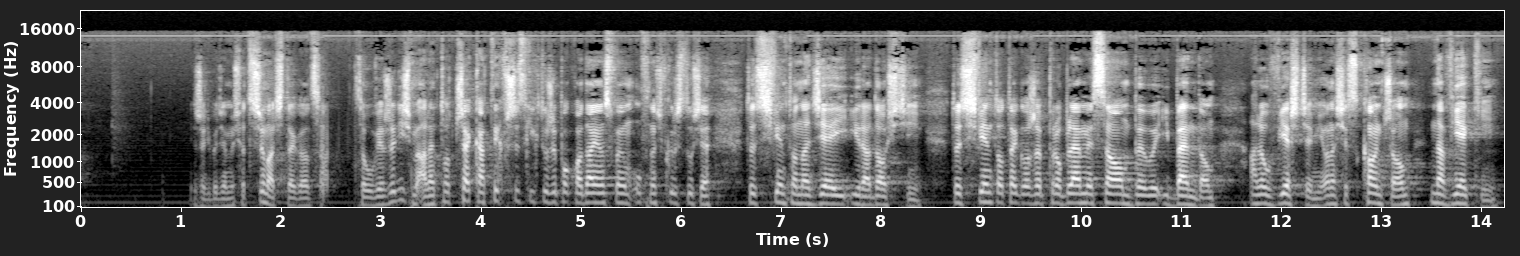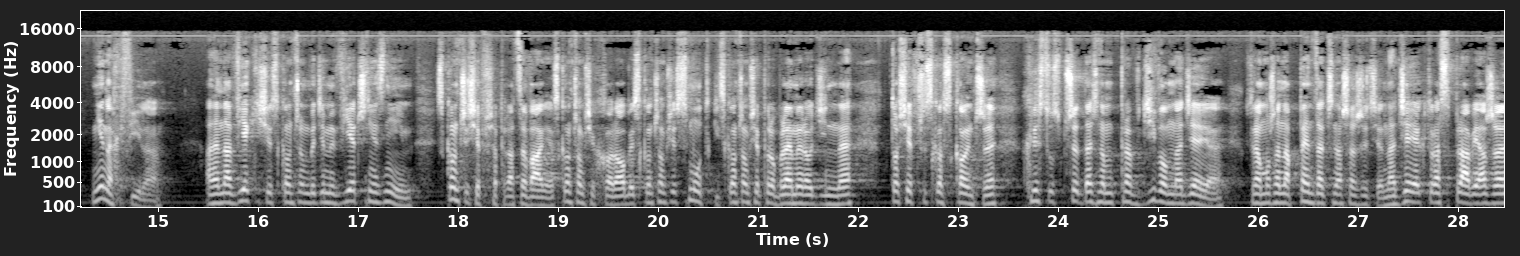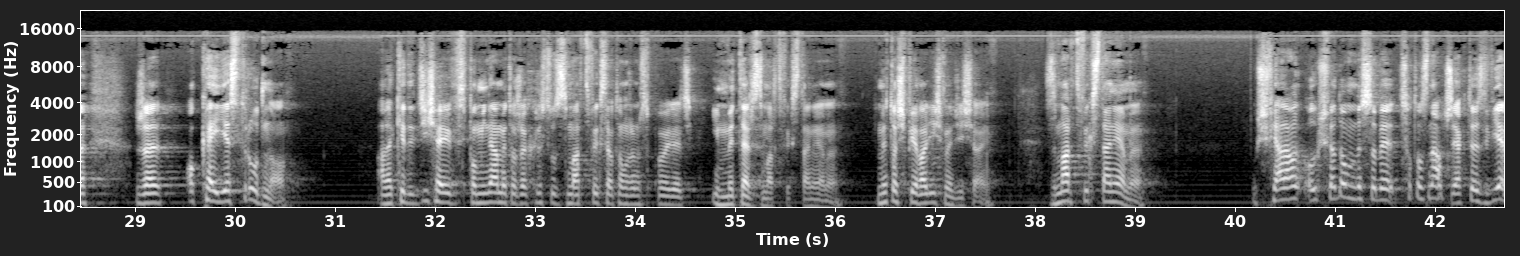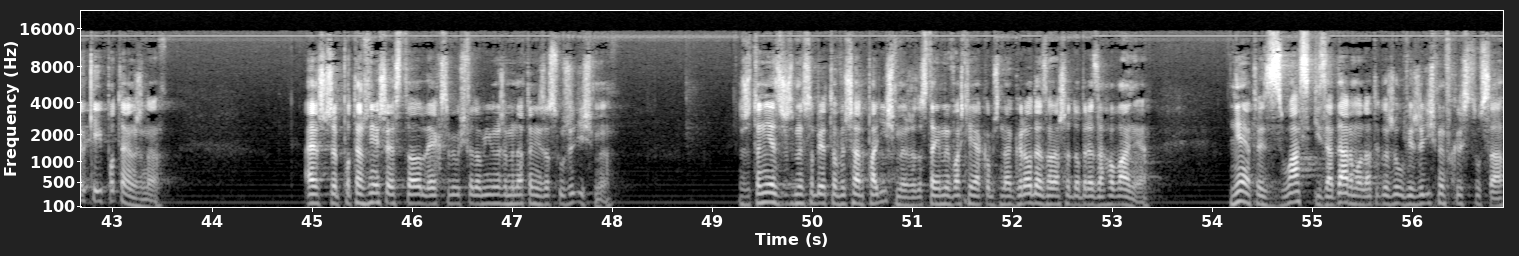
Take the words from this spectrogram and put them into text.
Jeżeli będziemy się trzymać tego, co, co uwierzyliśmy, ale to czeka tych wszystkich, którzy pokładają swoją ufność w Chrystusie. To jest święto nadziei i radości. To jest święto tego, że problemy są, były i będą, ale uwierzcie mi, one się skończą na wieki, nie na chwilę. Ale na wieki się skończą, będziemy wiecznie z Nim. Skończy się przepracowanie, skończą się choroby, skończą się smutki, skończą się problemy rodzinne. To się wszystko skończy. Chrystus przydać nam prawdziwą nadzieję, która może napędzać nasze życie. Nadzieję, która sprawia, że, że okej, okay, jest trudno, ale kiedy dzisiaj wspominamy to, że Chrystus zmartwychwstał, to możemy sobie powiedzieć i my też zmartwychwstaniemy. My to śpiewaliśmy dzisiaj. Zmartwychwstaniemy. Uświadommy sobie, co to znaczy, jak to jest wielkie i potężne. A jeszcze potężniejsze jest to, jak sobie uświadomimy, że my na to nie zasłużyliśmy. Że to nie jest, że my sobie to wyszarpaliśmy, że dostajemy właśnie jakąś nagrodę za nasze dobre zachowanie. Nie, to jest z łaski, za darmo, dlatego że uwierzyliśmy w Chrystusa.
